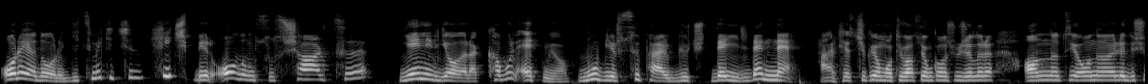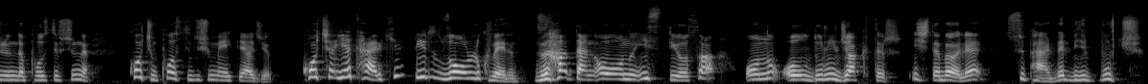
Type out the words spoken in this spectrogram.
Oraya doğru gitmek için hiçbir olumsuz şartı yenilgi olarak kabul etmiyor. Bu bir süper güç değil de ne? Herkes çıkıyor motivasyon konuşmacıları anlatıyor onu öyle düşünün de pozitif düşünün de. Koçun pozitif düşünmeye ihtiyacı yok. Koça yeter ki bir zorluk verin. Zaten o onu istiyorsa onu olduracaktır. İşte böyle süperde bir burç.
